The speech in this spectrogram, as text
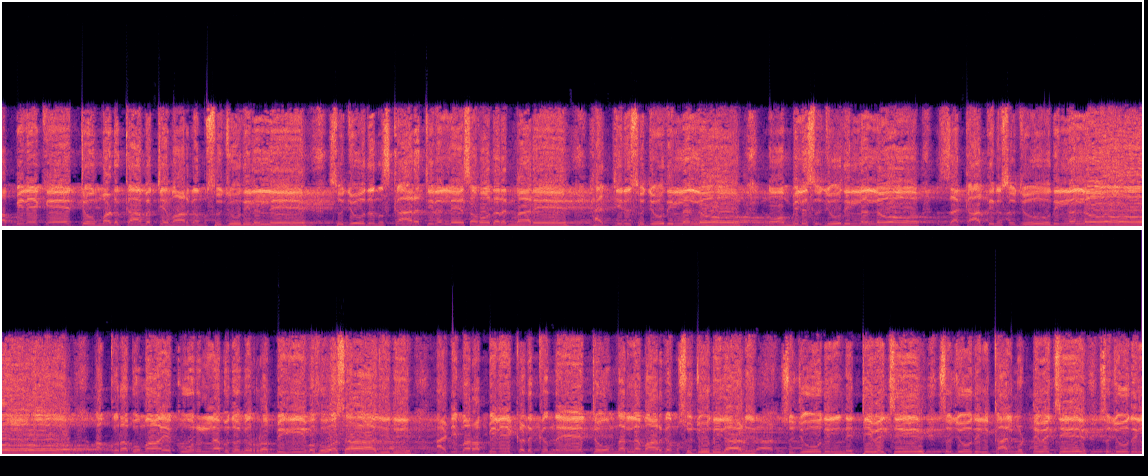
റബ്ബിലേക്ക് ഏറ്റവും അടുക്കാൻ പറ്റിയ മാർഗം സുജൂതിലല്ലേ. സുജൂത് നിസ്കാരത്തിലല്ലേ സഹോദരന്മാരെ. ഹജ്ജിന് സുജൂതില്ലല്ലോ. നോമ്പിൽ സുജൂതില്ലല്ലോ. സക്കാത്തിന് സുജൂതില്ലല്ലോ. അക്രബുമായ കൂനുള്ള റബ്ബിഹി വഹുവ സാജിദ് അടിമ റബ്ബിലേക്ക് എടുക്കുന്ന ഏറ്റവും നല്ല മാർഗം സുജൂതിലാണ്. സുജൂതിൽ നെറ്റിവെച്ച് സുജൂതിൽ കാൽമുട്ടി വെച്ച് സുജൂതിൽ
